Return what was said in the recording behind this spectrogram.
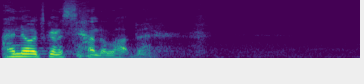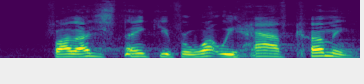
I know it's going to sound a lot better. Father, I just thank you for what we have coming.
